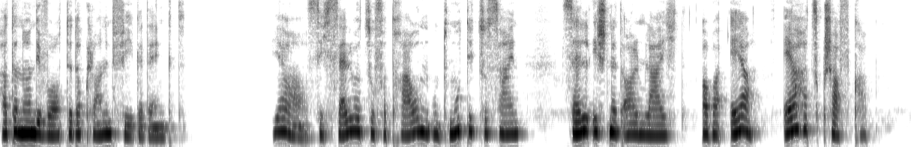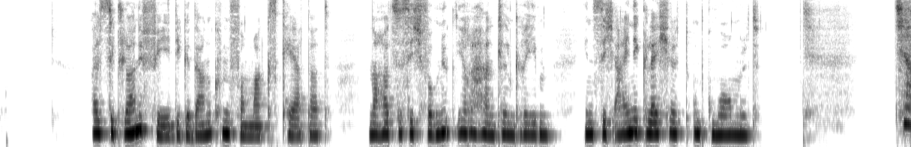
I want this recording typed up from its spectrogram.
hat er nur an die Worte der kleinen Fee gedenkt. Ja, sich selber zu vertrauen und mutig zu sein, sell ist nicht allem leicht, aber er, er hat's geschafft gehabt. Als die kleine Fee die Gedanken von Max kehrt hat, na hat sie sich vergnügt ihre Handeln gerieben, in sich einig lächelt und gemurmelt. Tja,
